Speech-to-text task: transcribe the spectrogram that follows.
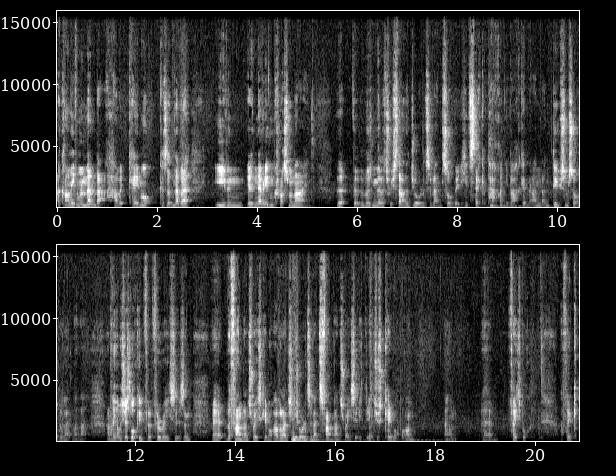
I can't even remember how it came up because I'd never even it had never even crossed my mind that, that there was military style endurance events or that you could stick a pack on your back and, and, and do some sort of event like that. And I think I was just looking for, for races and uh, the fan dance race came up, Avalanche Endurance Events fan dance race, it, it just came up on, on um, Facebook, I think.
